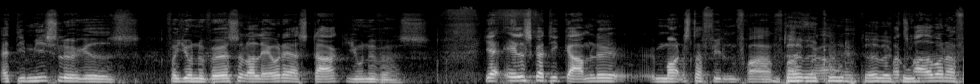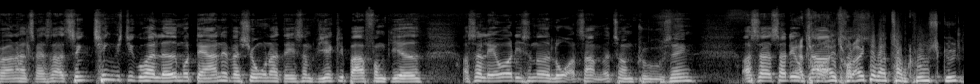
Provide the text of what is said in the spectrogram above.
at de mislykkedes for Universal at lave deres Dark Universe. Jeg elsker de gamle monsterfilm fra, Det fra, været 40'erne, cool. Det fra cool. 30'erne og 40'erne og 50'erne. Og tænk, tænk, hvis de kunne have lavet moderne versioner af det, som virkelig bare fungerede. Og så laver de sådan noget lort sammen med Tom Cruise, ikke? Og så, så er det jo Jeg tror, klart... jeg tror ikke, det var Tom Cruise skyld.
